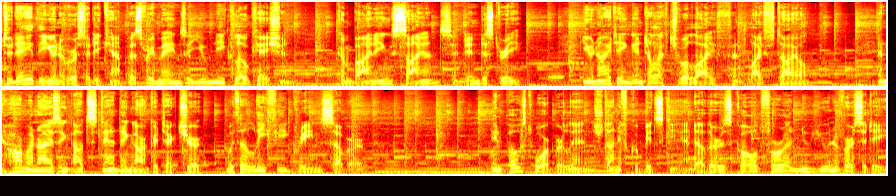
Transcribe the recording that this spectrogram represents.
Today, the university campus remains a unique location, combining science and industry, uniting intellectual life and lifestyle, and harmonizing outstanding architecture with a leafy green suburb. In post-war Berlin, Stanislaw Kubicki and others called for a new university,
